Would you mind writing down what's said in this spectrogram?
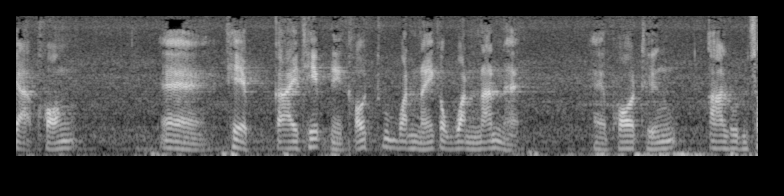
จะของเอเทพกายทิพย์เนี่ยเขาทุกวันไหนกับวันนั้นฮะพอถึงอารุณส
